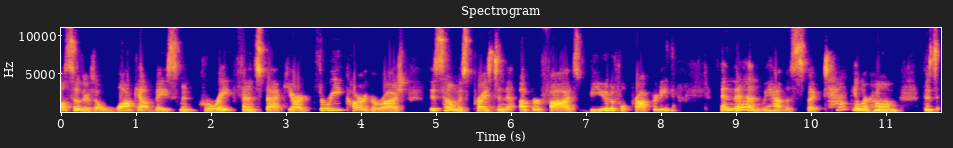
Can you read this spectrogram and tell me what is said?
Also, there's a walkout basement, great fence backyard, three car garage this home is priced in the upper fives, beautiful property. And then we have a spectacular home that's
